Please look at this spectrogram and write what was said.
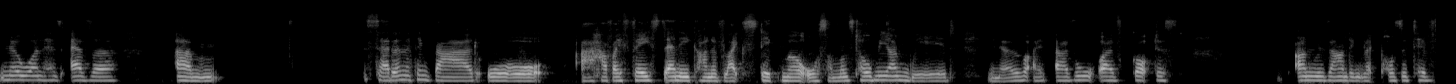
no one has ever um, said anything bad or have I faced any kind of like stigma or someone's told me I'm weird. You know, I, have all, I've got just unresounding like positive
